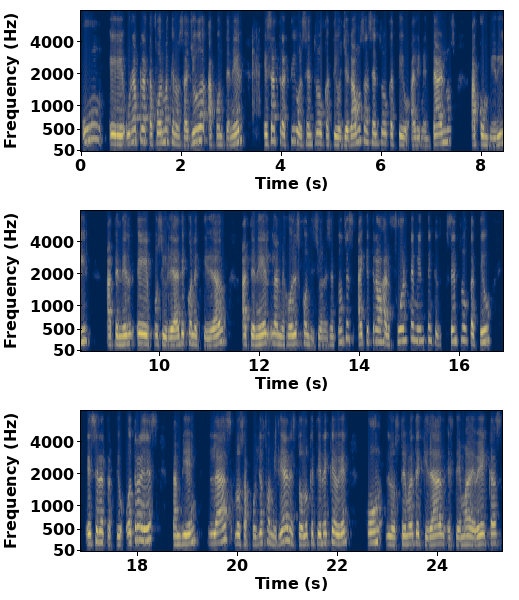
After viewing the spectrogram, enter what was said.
un, eh, una plataforma que nos ayuda a contener, es atractivo el centro educativo. Llegamos al centro educativo a alimentarnos, a convivir, a tener posibilidades de conectividad, a tener las mejores condiciones. Entonces, hay que trabajar fuertemente en que el centro educativo es el atractivo. Otra es también las, los apoyos familiares, todo lo que tiene que ver con los temas de equidad, el tema de becas,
